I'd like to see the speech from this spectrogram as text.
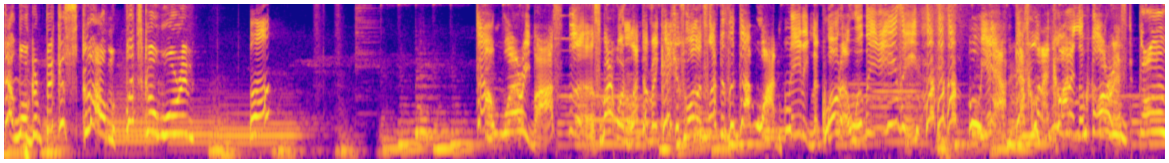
That Logger Vick is scum! Let's go, Warren! Huh? Worry, boss. The smart one left on vacation, so all that's left is the dumb one. Meeting the quota will be easy. oh, yeah. Guess what I caught in the forest? no,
